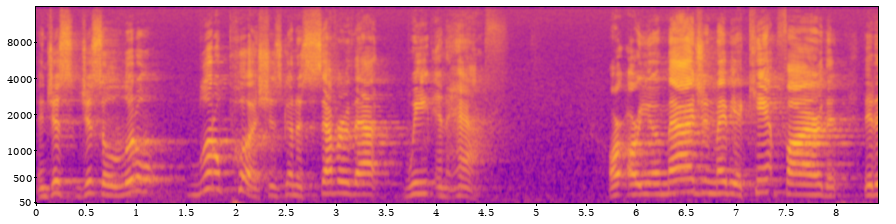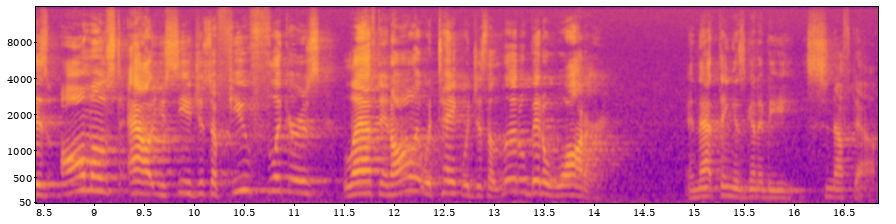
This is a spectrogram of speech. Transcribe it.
And just, just a little, little push is going to sever that wheat in half. Or, or you imagine maybe a campfire that, that is almost out. You see just a few flickers left, and all it would take was just a little bit of water, and that thing is going to be snuffed out.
